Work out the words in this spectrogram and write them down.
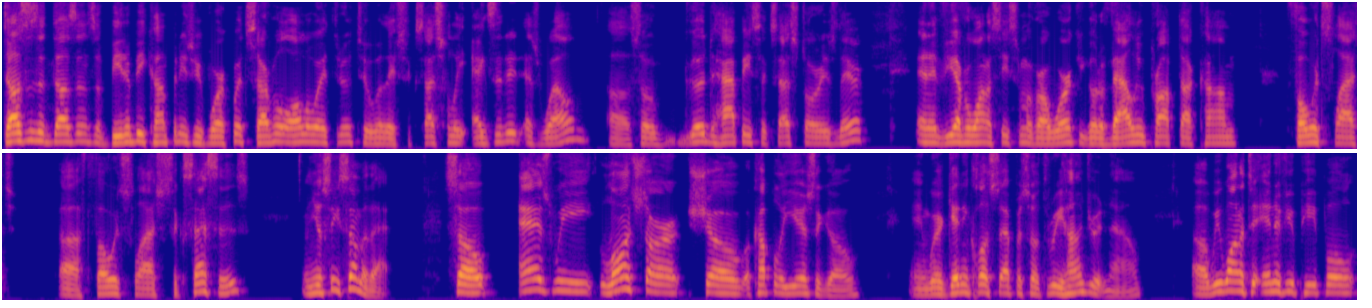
dozens and dozens of B2B companies we've worked with, several all the way through to where they've successfully exited as well. Uh, so good, happy success stories there. And if you ever want to see some of our work, you go to valueprop.com forward slash uh, forward slash successes, and you'll see some of that. So as we launched our show a couple of years ago, and we're getting close to episode 300 now, uh, we wanted to interview people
